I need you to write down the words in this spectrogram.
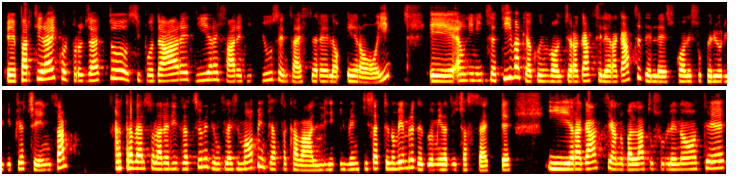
Eh, partirei col progetto Si può dare, dire, fare di più senza essere eroi. E è un'iniziativa che ha coinvolto i ragazzi e le ragazze delle scuole superiori di Piacenza attraverso la realizzazione di un flash mob in Piazza Cavalli il 27 novembre del 2017. I ragazzi hanno ballato sulle note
